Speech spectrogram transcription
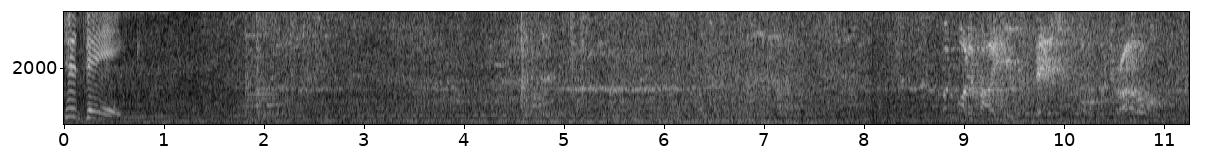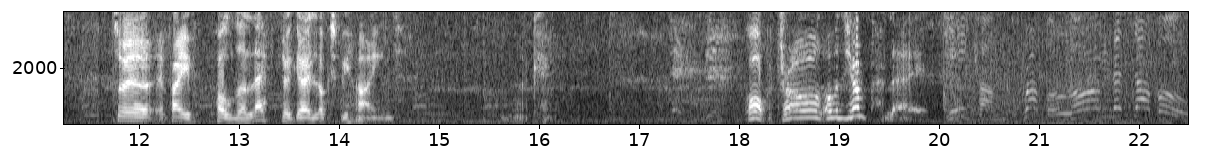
To dig. So uh, if I pull the left trigger, it looks behind. Okay. Paw Patrol over the jump. Le- Here comes Rubble on the double.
